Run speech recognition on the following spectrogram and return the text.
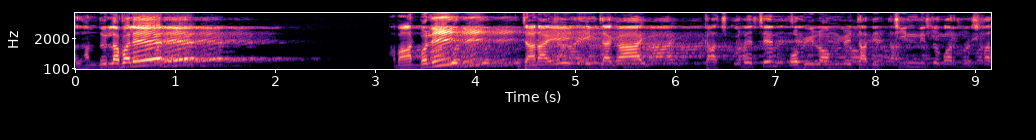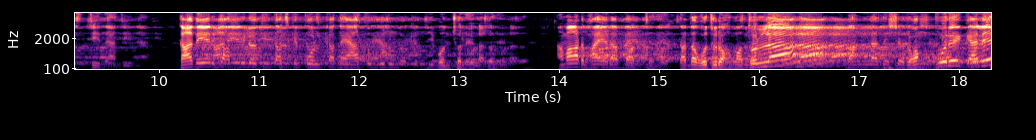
আলহামদুলিল্লাহ বলে। আবার বলি, যারা এই এই জায়গায় কাজ করেছেন, অবিলম্বে তাদের চিহ্নিত বর্গ শাস্তি দেন। কাদের গাফিলতি আজকে কলকাতায় এতগুলো লোকের জীবন চলে গেল? আমার ভাইয়েরা বাচ্চা দাদা হজুর রহমতুল্লাহ বাংলাদেশে রংপুরে গেলে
